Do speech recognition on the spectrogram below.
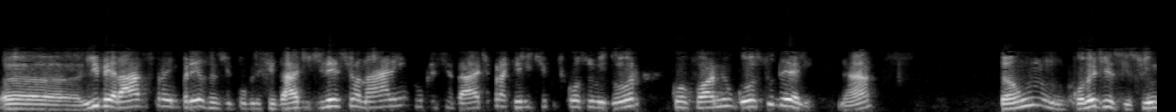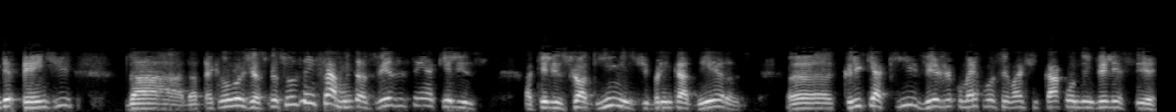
uh, liberados para empresas de publicidade direcionarem publicidade para aquele tipo de consumidor conforme o gosto dele, né? Então, como eu disse, isso independe da, da tecnologia. As pessoas nem sabem, muitas vezes tem aqueles, aqueles joguinhos de brincadeiras. Uh, clique aqui e veja como é que você vai ficar quando envelhecer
